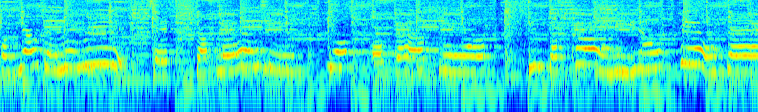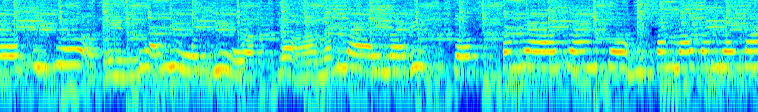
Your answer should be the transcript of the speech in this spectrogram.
ฝักยาวใส่ลงรีเสร็จสับแล้วสิยกออกจากครัว กินกับข้าวเหนียวเที่ยวแจกให้ทั่วกลิ่นหอมยวนยั่วหน้าน้ำลายไหลจดตำราจำส้มตำลาวตำเรามา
